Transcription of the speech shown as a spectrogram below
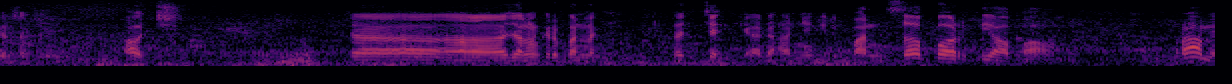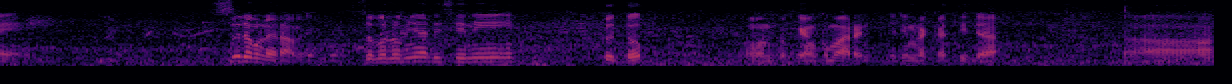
Biar sampai ouch. Kita uh, jalan ke depan lagi. Kita cek keadaannya di depan seperti apa. Rame. Sudah mulai rame. Sebelumnya di sini tutup untuk yang kemarin. Jadi mereka tidak uh,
